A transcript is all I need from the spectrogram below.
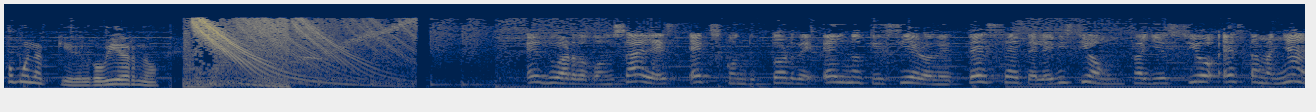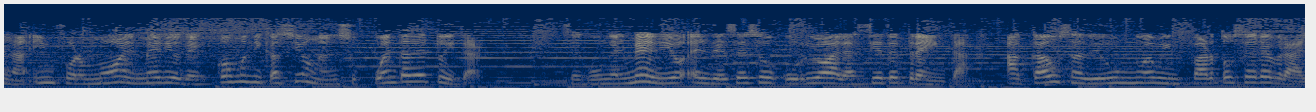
como la quiere el gobierno. Eduardo González, ex conductor de El Noticiero de TC Televisión, falleció esta mañana, informó el medio de comunicación en su cuenta de Twitter. Según el medio, el deceso ocurrió a las 7.30 a causa de un nuevo infarto cerebral.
